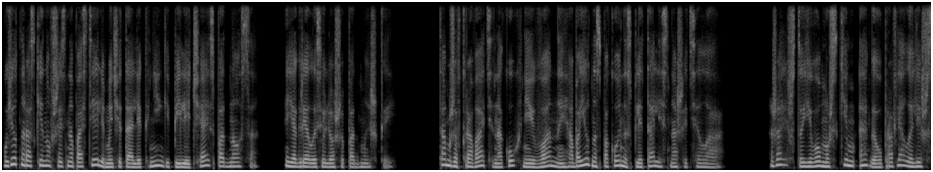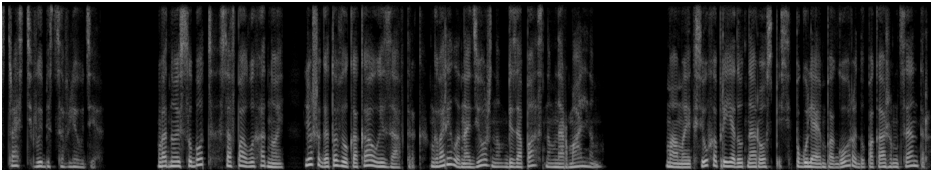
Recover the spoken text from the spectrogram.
Уютно раскинувшись на постели, мы читали книги, пили чай с подноса. Я грелась у Лёши под мышкой. Там же в кровати, на кухне и в ванной обоюдно спокойно сплетались наши тела. Жаль, что его мужским эго управляло лишь страсть выбиться в люди. В одну из суббот совпал выходной. Лёша готовил какао и завтрак. Говорил о надёжном, безопасном, нормальном. Мама и Ксюха приедут на роспись. Погуляем по городу, покажем центр.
